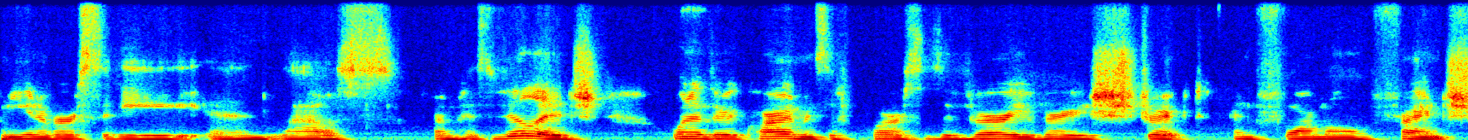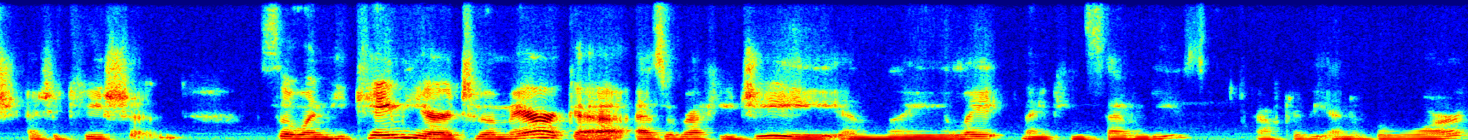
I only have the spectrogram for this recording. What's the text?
university in Laos from his village, one of the requirements, of course, is a very, very strict and formal French education. So when he came here to America as a refugee in the late 1970s, after the end of the war,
